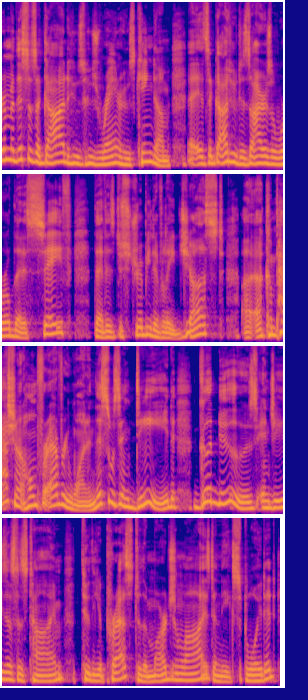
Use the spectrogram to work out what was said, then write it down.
remember, this is a God whose, whose reign or whose kingdom, uh, it's a God who desires a world that is safe, that is distributively just, a compassionate home for everyone. And this was indeed good news in Jesus' time to the oppressed, to the marginalized, and the exploited.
